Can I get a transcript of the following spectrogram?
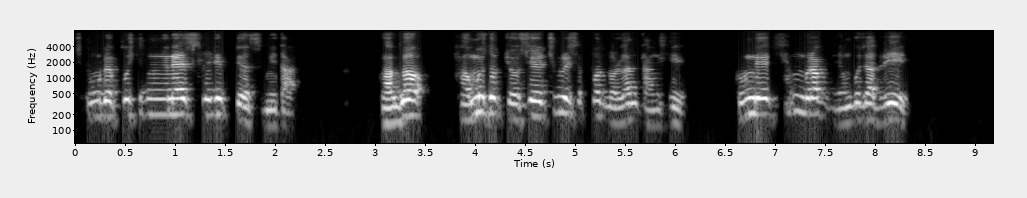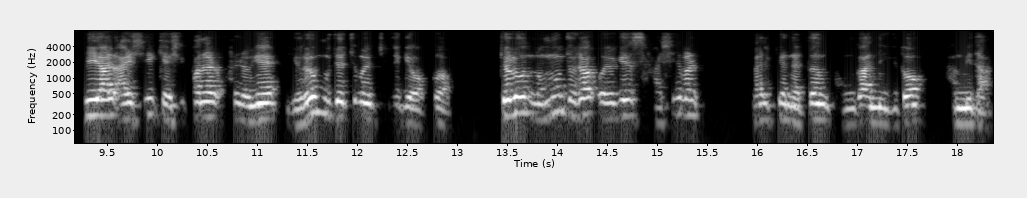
1996년에 설립되었습니다. 과거 하무석 교수의 죽을세포 논란 당시 국내 생물학 연구자들이 BRIC 게시판을 활용해 여러 문제점을 지적해왔고 결국 논문 조작 의혹의 사실을 밝혀냈던 공간이기도 합니다.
